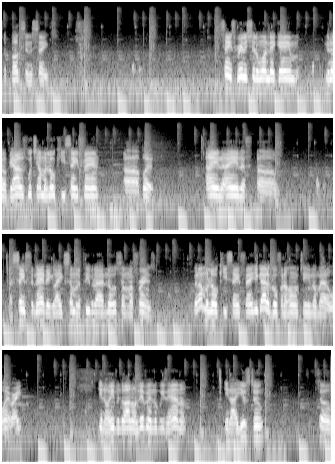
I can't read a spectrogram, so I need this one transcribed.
the Bucks and the Saints. Saints really should have won that game. You know, be honest with you, I'm a low key Saints fan, uh, but I ain't I ain't a uh, a Saints fanatic like some of the people that I know, some of my friends. But I'm a low key Saints fan. You got to go for the home team no matter what, right? You know, even though I don't live in Louisiana, you know I used to. So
